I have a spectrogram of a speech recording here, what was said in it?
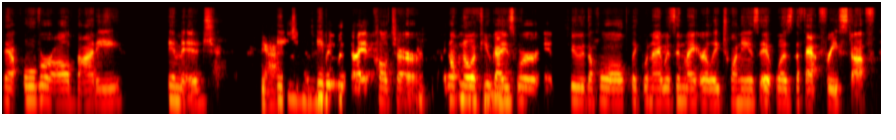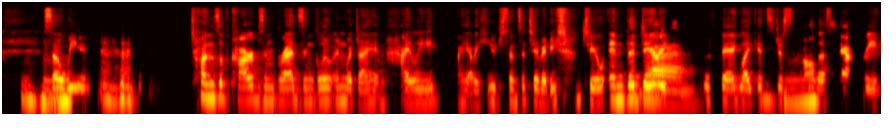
that overall body image. Yeah. Mm-hmm. Even with diet culture. I don't know if you mm-hmm. guys were into the whole, like when I was in my early 20s, it was the fat free stuff. Mm-hmm. So we, tons of carbs and breads and gluten, which I am highly I have a huge sensitivity to. And the dairy yeah. was big, like it's just mm-hmm. all the fat free.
